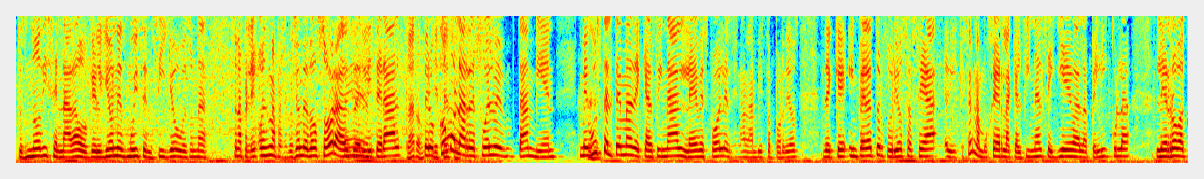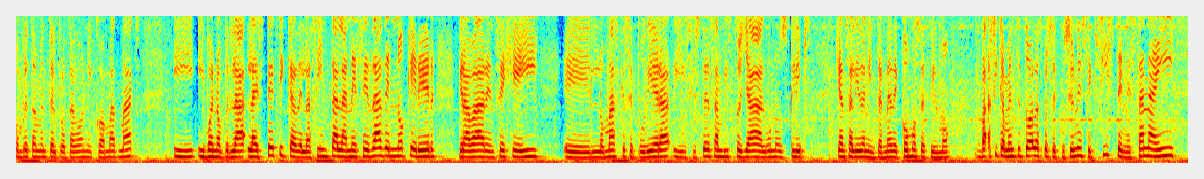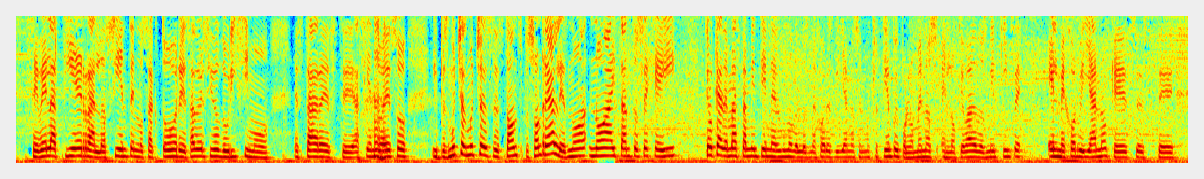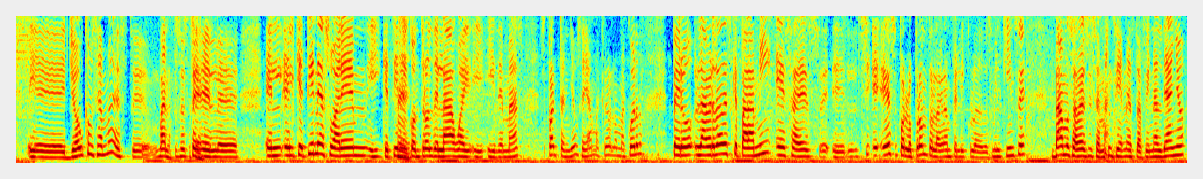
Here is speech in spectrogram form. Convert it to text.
pues no dice nada o que el guion es muy sencillo o es una es una o es una persecución de dos horas Sí, eh, literal. Claro, pero es cómo eso. la resuelve tan bien me gusta el tema de que al final leve spoiler si no la han visto por Dios de que Imperator Furiosa sea eh, que sea una mujer la que al final se lleva la película le roba completamente el protagónico a Mad Max y, y bueno, pues la, la estética de la cinta, la necedad de no querer grabar en CGI eh, lo más que se pudiera. Y si ustedes han visto ya algunos clips que han salido en internet de cómo se filmó, básicamente todas las persecuciones existen, están ahí, se ve la tierra, lo sienten los actores, ha de haber sido durísimo estar este, haciendo eso. Y pues muchas, muchas stunts pues son reales, no, no hay tanto CGI. Creo que además también tiene uno de los mejores villanos en mucho tiempo y por lo menos en lo que va de 2015 el mejor villano que es este eh, Joe, ¿cómo se llama? Este, bueno, pues este Sí. el, eh, el, el que tiene a su harem y que tiene Sí. el control del agua y, y- y demás. Spartan Joe se llama, creo, no me acuerdo. Pero la verdad es que para mí esa es eh, eh, es por lo pronto la gran película de 2015. Vamos a ver si se mantiene hasta final de año,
